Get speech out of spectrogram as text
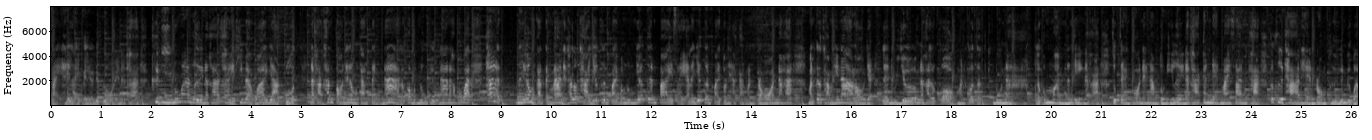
ใส่ไฮไลท์ไปแล้วเรียบร้อยนะคะ คือดีมากๆเลยนะคะ ใครที่แบบว่าอยากลดนะคะ ขั้นตอนในเรื่องของการแต่งหน้าแล้วก็บำรุงผิวหน้านะคะ เพราะว่าถ้าในเรื่องของการแต่งหน้าเนี่ยถ้าเราทาเยอะเกินไปบำรุงเยอะเกินไปใส่อะไรเยอะเกินไปตอนนี้อากาศมันร้อนนะคะ มันก็จะทำให้หน้าเราเนี่ยแลดูเยิ้มนะคะ แล้วก็มันก็จะดูหนา แล้วก็มันนั่นเองนะคะ จุ๊บแจงก็แนะนำตัวนี้เลยนะคะ กันแดดไมซันค่ะ ก็คือทาแทนรองพื้นหรือว่า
